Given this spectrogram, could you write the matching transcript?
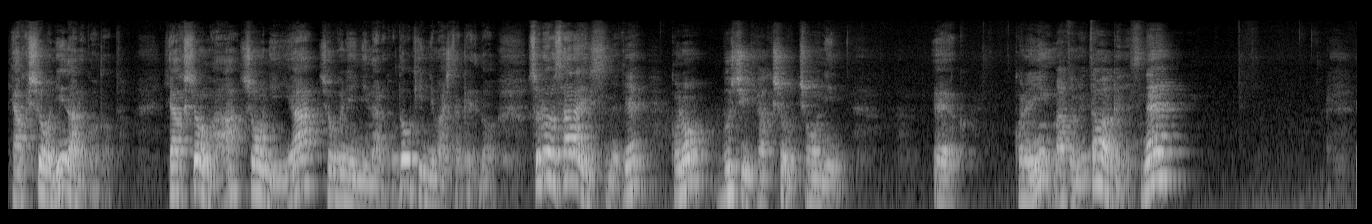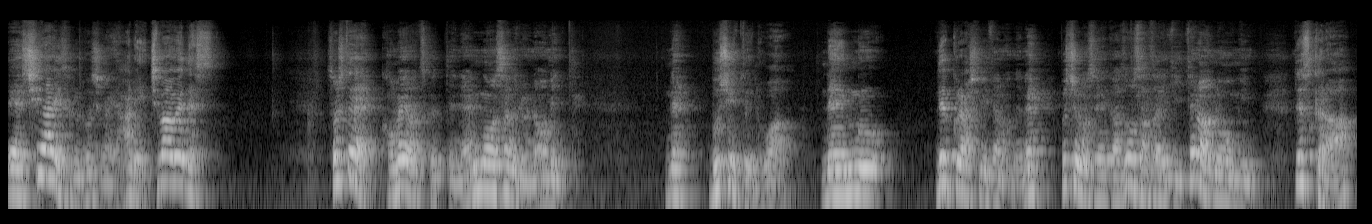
百姓になること百姓が商人や職人になることを禁じましたけれどそれをさらに進めてこの武士百姓町人、えー、これにまとめたわけですね、えー、支配する武士がやはり一番上です。そして米を作って年貢を納める農民ね武士というのは年貢で暮らしていたのでね武士の生活を支えていたのは農民。ですから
